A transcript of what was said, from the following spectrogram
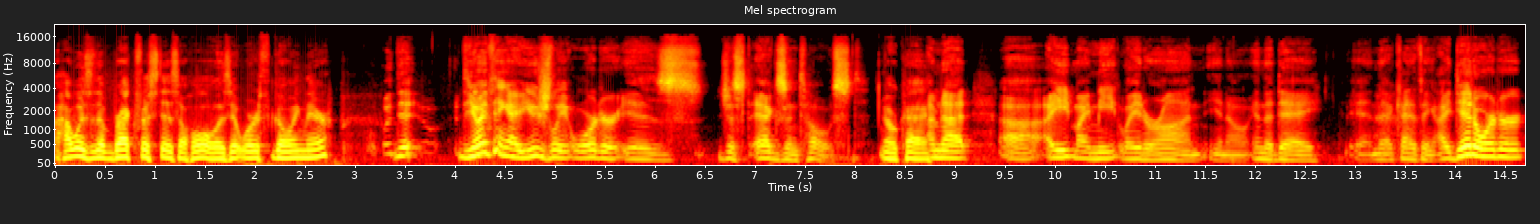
how was the breakfast as a whole? Is it worth going there? The, the only thing I usually order is just eggs and toast. Okay. I'm not uh, I eat my meat later on, you know, in the day and that kind of thing. I did order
